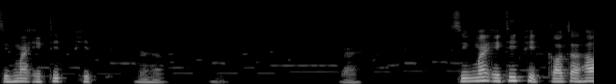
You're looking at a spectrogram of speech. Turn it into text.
ซิกมา x ที่ผิดนะครับนะซิกมา x ที่ผิดก็จะเท่า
